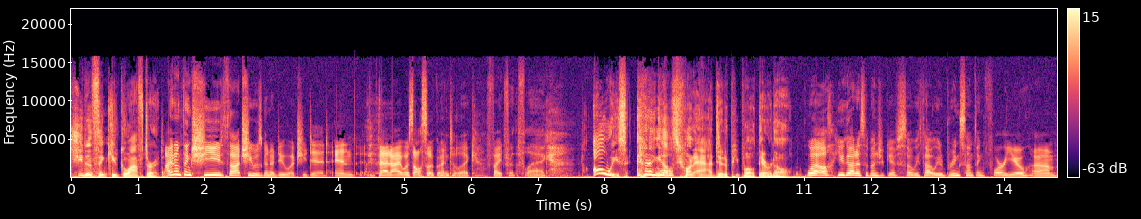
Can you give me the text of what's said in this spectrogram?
She didn't think you'd go after it. I don't think she thought she was going to do what she did, and that I was also going to like fight for the flag. Alvvays. Anything else you want to add to the people out there at all? Well, you got us a bunch of gifts, so we thought we would bring something for you. Um,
